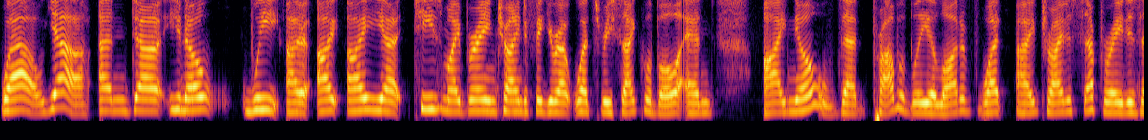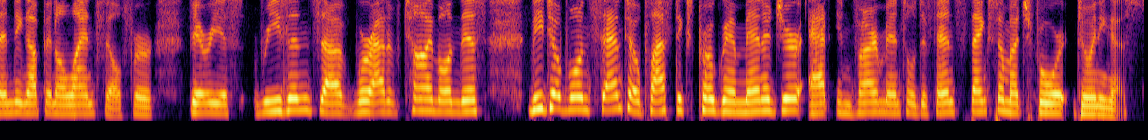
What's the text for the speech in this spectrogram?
Wow. Yeah. And, uh, you know, we, I, I, I uh, tease my brain trying to figure out what's recyclable. And I know that probably a lot of what I try to separate is ending up in a landfill for various reasons. Uh, we're out of time on this. Vito Buonsanto, Plastics Program Manager at Environmental Defense. Thanks so much for joining us.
